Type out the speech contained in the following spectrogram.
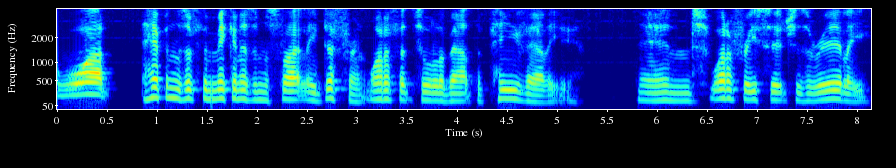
what happens if the mechanism is slightly different? What if it's all about the p-value? And what if researchers are really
